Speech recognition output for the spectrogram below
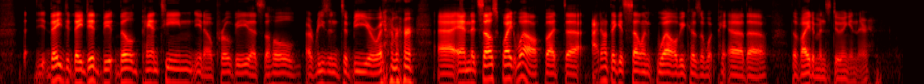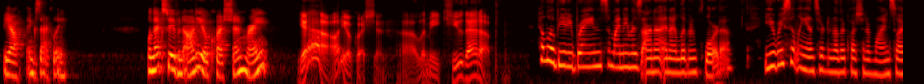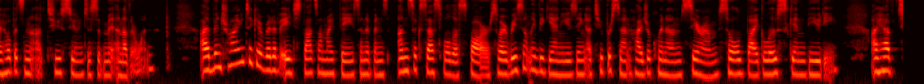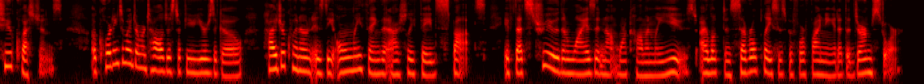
they did they did build Pantene, you know, Pro V. That's the whole uh, reason to be or whatever, uh, and it sells quite well. But uh, I don't think it's selling well because of what uh, the the vitamins doing in there. Yeah, exactly. Well, next we have an audio question, right? Yeah, audio question. Uh, let me cue that up. Hello, Beauty Brains. My name is Anna and I live in Florida. You recently answered another question of mine, so I hope it's not too soon to submit another one. I've been trying to get rid of age spots on my face and have been unsuccessful thus far, so I recently began using a 2% hydroquinone serum sold by Glo Skin Beauty. I have two questions. According to my dermatologist a few years ago, hydroquinone is the only thing that actually fades spots. If that's true, then why is it not more commonly used? I looked in several places before finding it at the Dermstore.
